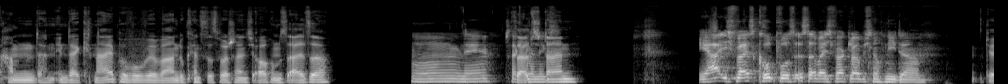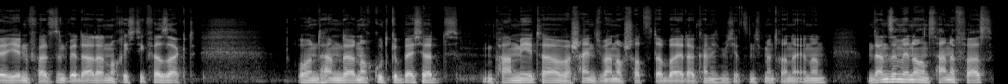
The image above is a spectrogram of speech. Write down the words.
haben dann in der Kneipe, wo wir waren, du kennst das wahrscheinlich auch im Salsa. Mm, nee, sag Salzstein. Ja, ich weiß grob, wo es ist, aber ich war, glaube ich, noch nie da. Okay, jedenfalls sind wir da dann noch richtig versackt und haben da noch gut gebechert, ein paar Meter. Wahrscheinlich waren noch Shots dabei, da kann ich mich jetzt nicht mehr dran erinnern. Und dann sind wir noch ins Hannefass.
